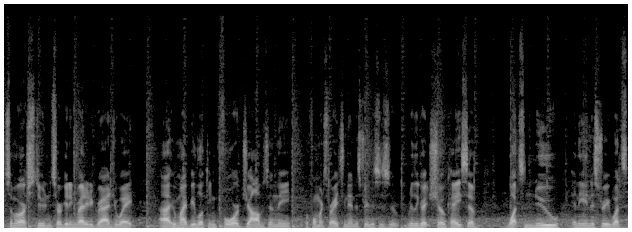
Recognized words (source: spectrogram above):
some of our students who are getting ready to graduate uh, who might be looking for jobs in the performance racing industry. This is a really great showcase of what's new in the industry, what's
